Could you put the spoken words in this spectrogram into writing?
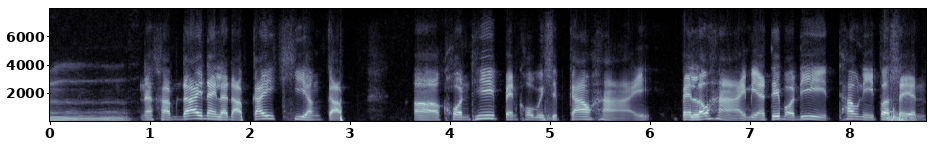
อืมนะครับ ได้ในระดับใกล้เคียงกับอ่าคนที่เป็นโควิด -19 หาย เป็นแล้วหายมีแอนติบอดีเท่านี้เปอร์เซ็นต์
